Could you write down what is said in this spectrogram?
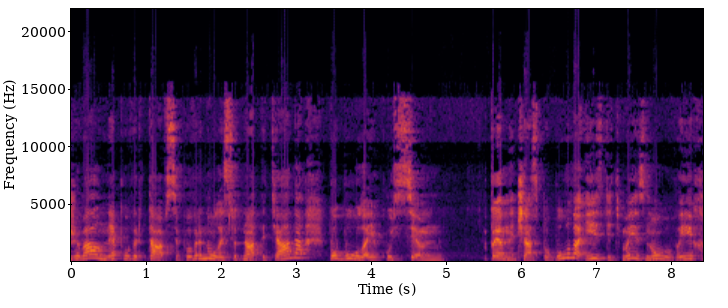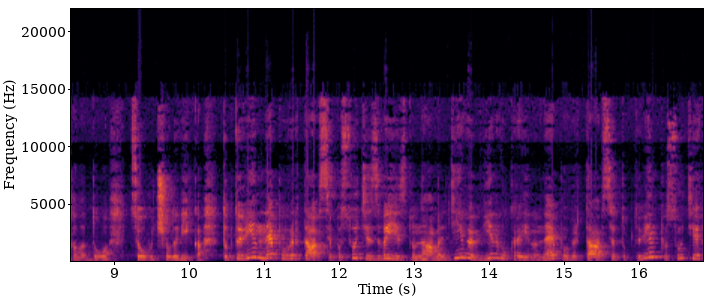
криптоприживал не повертався. Повернулась одна Тетяна, побула якусь. ем, Певний час побула і з дітьми знову виїхала до цього чоловіка. Тобто він не повертався. По суті, з виїзду на Мальдіви він в Україну не повертався. Тобто він, по суті,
